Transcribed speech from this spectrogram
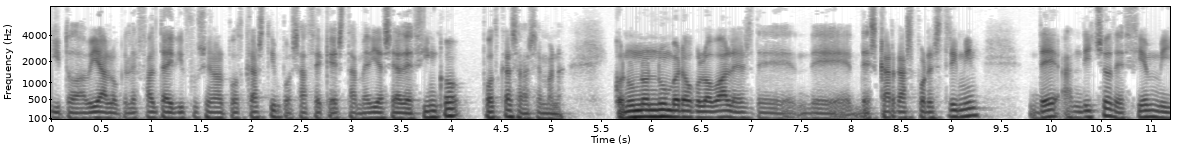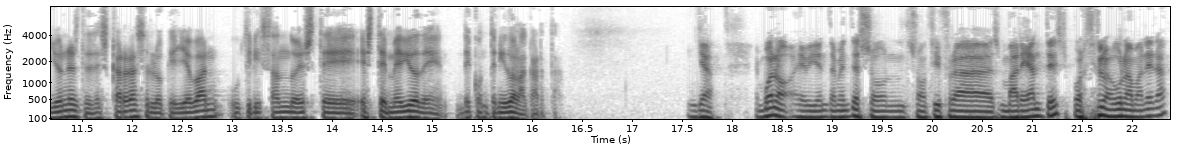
y todavía lo que le falta de difusión al podcasting, pues hace que esta media sea de 5 podcasts a la semana. Con unos números globales de, descargas por streaming de, han dicho, de 100 millones de descargas en lo que llevan utilizando este, este medio de, contenido a la carta. Ya. Bueno, evidentemente son, son cifras mareantes, por decirlo de alguna manera,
